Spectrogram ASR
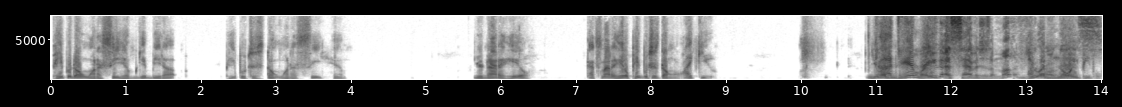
People don't want to see him get beat up people just don't want to see him. You're not a heel. That's not a heel. People just don't like you. you God an- damn, Ray, you got savage as a motherfucker. You annoy people.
